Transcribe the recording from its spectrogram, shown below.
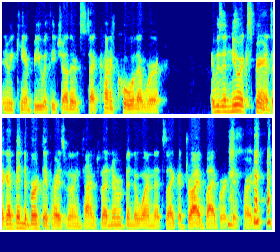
and we can't be with each other. It's like kind of cool that we're. It was a new experience. Like I've been to birthday parties a million times, but I've never been to one that's like a drive-by birthday party. but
